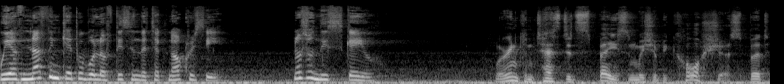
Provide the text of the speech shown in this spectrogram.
We have nothing capable of this in the technocracy. Not on this scale. We're in contested space and we should be cautious, but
